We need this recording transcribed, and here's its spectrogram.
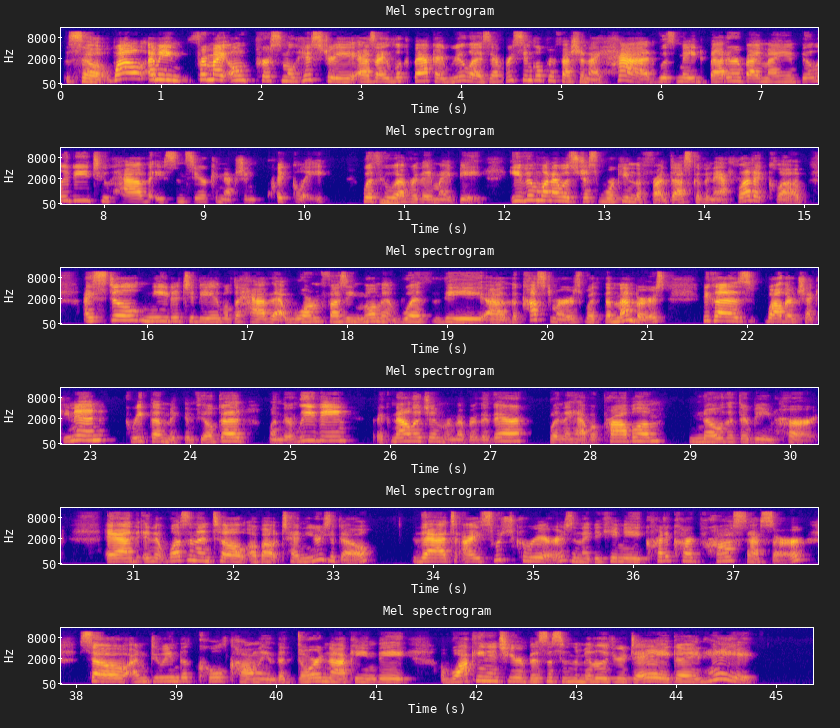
so well i mean from my own personal history as i look back i realize every single profession i had was made better by my ability to have a sincere connection quickly with mm-hmm. whoever they might be. Even when i was just working the front desk of an athletic club i still needed to be able to have that warm fuzzy moment with the uh, the customers with the members because while they're checking in greet them make them feel good. When they're leaving acknowledge them remember they're there. When they have a problem know that they're being heard. And and it wasn't until about 10 years ago that I switched careers and I became a credit card processor. So I'm doing the cold calling, the door knocking, the walking into your business in the middle of your day going, "Hey,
